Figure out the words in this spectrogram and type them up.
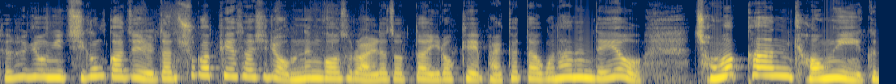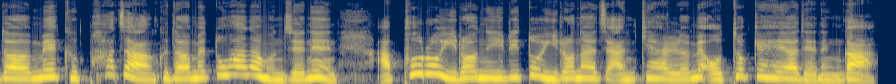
대통령이 지금까지 일단 추가 피해 사실이 없는 것으로 알려졌다 이렇게 밝혔다고는 하는데요. 정확한 경위, 그 다음에 그 파장, 그 다음에 또 하나 문제는 앞으로 이런 일이 또 일어나지 않게 하려면 어떻게 해야 되는가.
